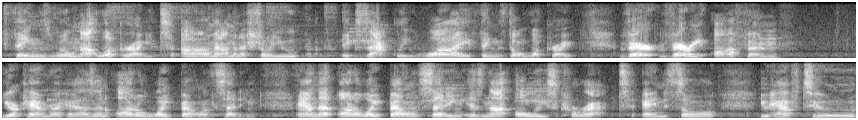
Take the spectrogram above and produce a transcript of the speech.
things will not look right. Um, and I'm going to show you exactly why things don't look right. Very very often, your camera has an auto white balance setting and that auto white balance setting is not always correct and so you have to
